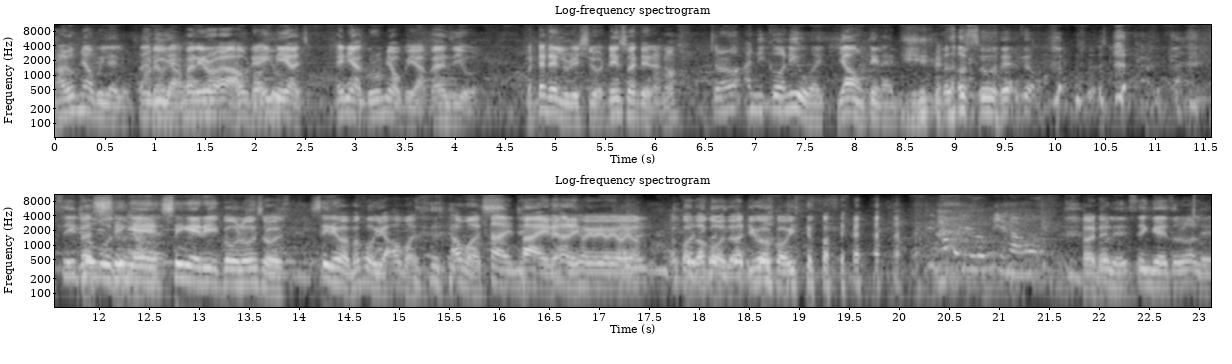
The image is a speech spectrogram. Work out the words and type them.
ငါတို့မြောက်ပေးလိုက်လို့ပဟုန်းတ်တယ်တီးရအမှန်တကယ်တော့အဲ့ဒါဟုတ်တယ်အဲ့ဒီနေ့ကအဲ့ဒီကကိုရိုးမြောက်ပေးတာပန်းစည်းကိုမတက်တဲ့လူတွေရှိလို့အတင်းဆွဲတင်တာနော် ကျွန်တော်တို့အနီကွန်နီကိုပဲရအောင်တင်လိုက်သေးဘယ်လောက်ဆိုလဲဆိုစေးထုတ်ဖို့စင်ငယ်စင်ငယ်တွေအကုန်လုံးဆိုတော့စိတ်ထဲမှာမခေါ်ရအောက်မှာအောက်မှာထိုင်နေထိုင်နေအဲ့ဒါဟောယောယောယောယောတော့ကောတော့ကောဆိုအတီကောကောကြီးပါတယ်ဒီတော့ရေလုံးမြင်တာပေါ့ဟုတ်တယ်ဟုတ်လေစင်ငယ်ဆိုတော့လေ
